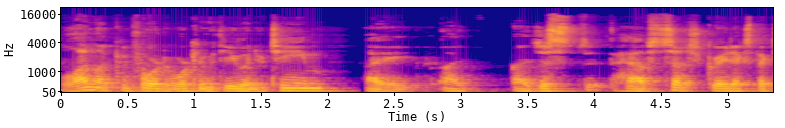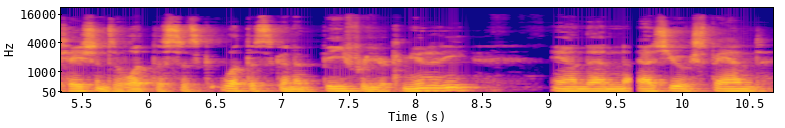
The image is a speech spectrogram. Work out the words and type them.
Well, I'm looking forward to working with you and your team. I, I, I just have such great expectations of what this is, what this is going to be for your community. And then as you expand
